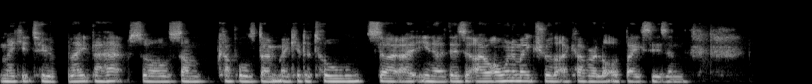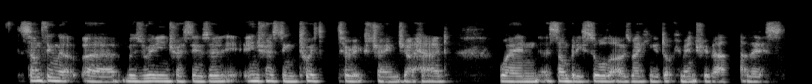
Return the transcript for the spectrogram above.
make it too late perhaps or some couples don't make it at all. So I, you know there's I, I want to make sure that i cover a lot of bases and something that uh, was really interesting was an interesting twitter exchange i had when somebody saw that i was making a documentary about this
